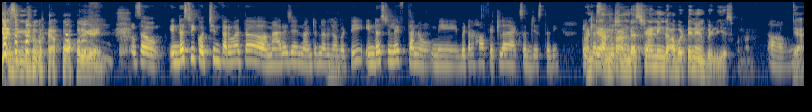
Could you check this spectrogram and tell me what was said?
చేసి మామూలుగా. సో ఇండస్ట్రీకి వచ్చిన తర్వాత మ్యారేజ్ అయింది అంటున్నారు కాబట్టి ఇండస్ట్రీ లైఫ్ తను మీ బెటర్ హాఫ్ ఎట్లా యాక్సెప్ట్ చేస్తుంది? అంటే అంత అండర్స్టాండింగ్ కాబట్టి నేను పెళ్ళి చేసుకున్నాను. యా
